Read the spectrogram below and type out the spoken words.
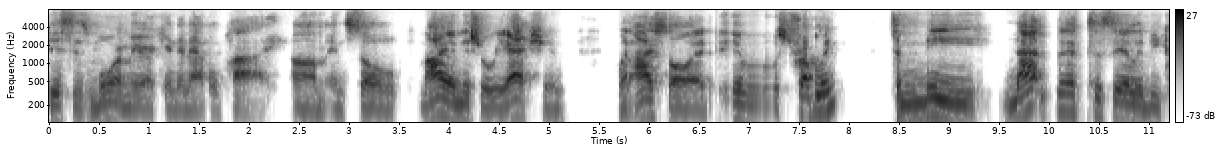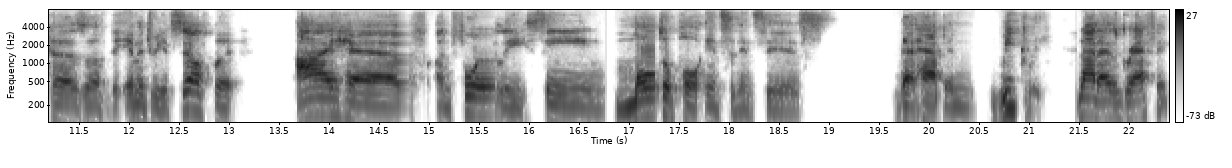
this is more American than apple pie. Um, and so my initial reaction when I saw it, it was troubling to me, not necessarily because of the imagery itself, but I have unfortunately seen multiple incidences that happen weekly, not as graphic,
